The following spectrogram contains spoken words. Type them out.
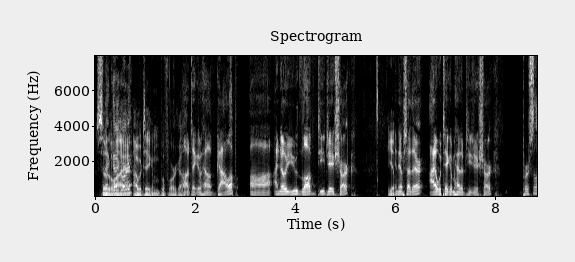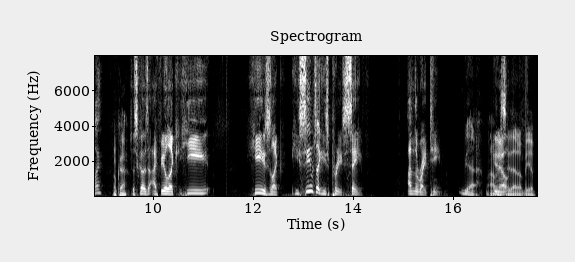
so in do I. category. I would take him before I'll Gallup. take him ahead of Gallup. Uh, I know you love DJ Chark. Yep. And the upside there, I would take him ahead of DJ Chark, personally, Okay. just because I feel like he he's like he seems like he's pretty safe on the right team. Yeah, obviously that'll be a big.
